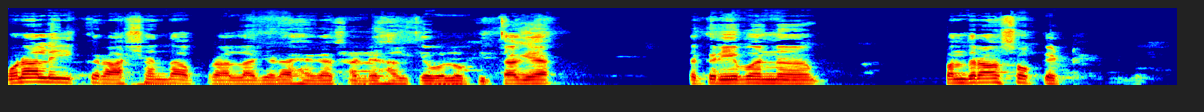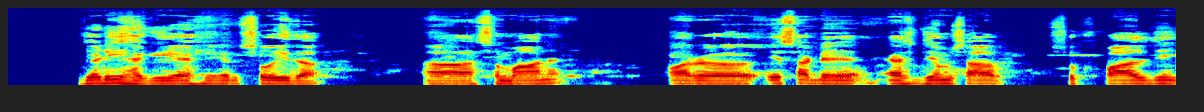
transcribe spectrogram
ਉਹਨਾਂ ਲਈ ਇੱਕ ਰਾਸ਼ਨ ਦਾ ਉਪਰਾਲਾ ਜਿਹੜਾ ਹੈਗਾ ਸਾਡੇ ਹਲਕੇ ਵੱਲੋਂ ਕੀਤਾ ਗਿਆ। ਤਕਰੀਬਨ 1500 ਕਿੱਟ ਜਿਹੜੀ ਹੈਗੀ ਹੈ ਇਹ ਰਸੋਈ ਦਾ ਸਮਾਨ ਹੈ। ਔਰ ਇਹ ਸਾਡੇ ਐਸਡੀਐਮ ਸਾਹਿਬ ਸੁਖਪਾਲ ਜੀ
